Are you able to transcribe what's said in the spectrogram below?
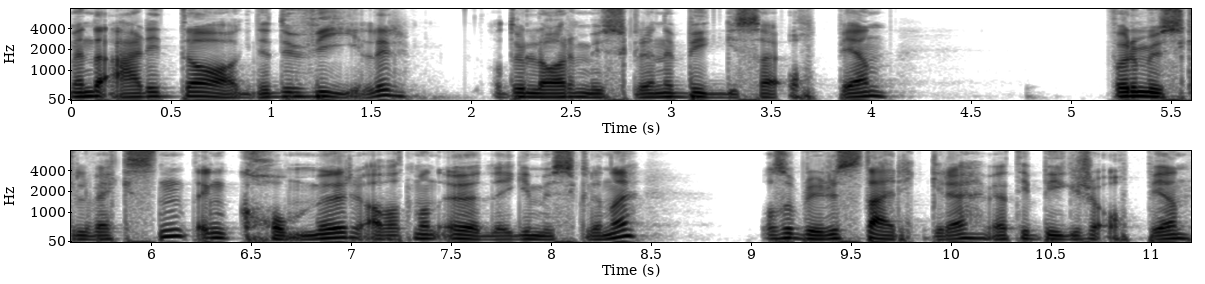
Men det er de dagene du hviler, og du lar musklene bygge seg opp igjen. For muskelveksten den kommer av at man ødelegger musklene, og så blir du sterkere ved at de bygger seg opp igjen.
